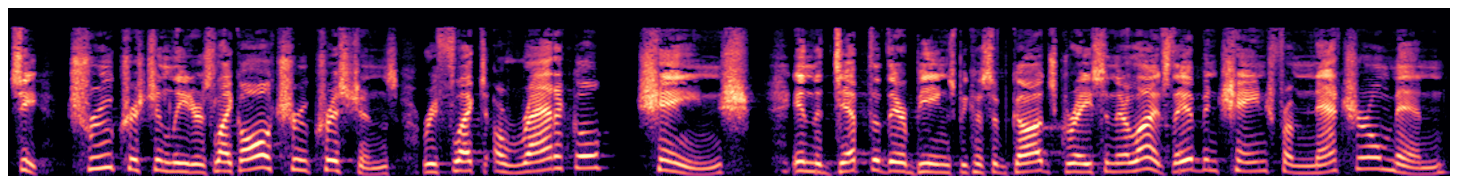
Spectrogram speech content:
See, true Christian leaders, like all true Christians, reflect a radical change in the depth of their beings because of God's grace in their lives. They have been changed from natural men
